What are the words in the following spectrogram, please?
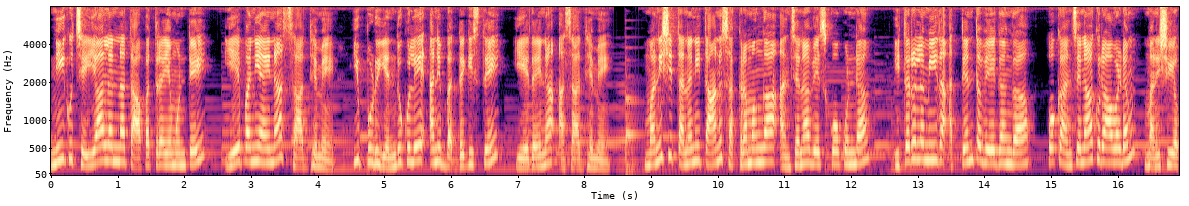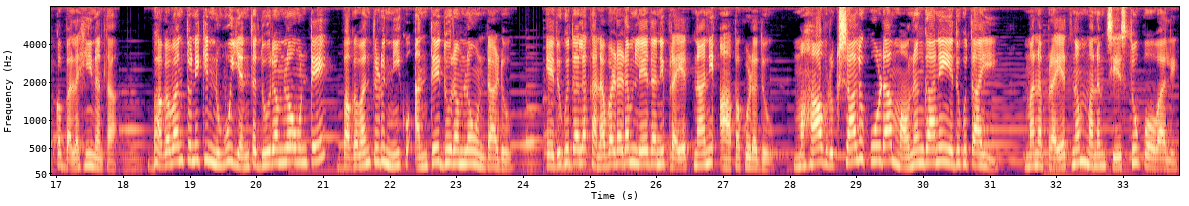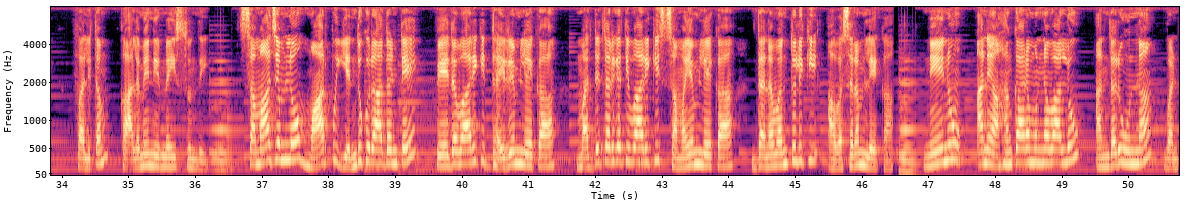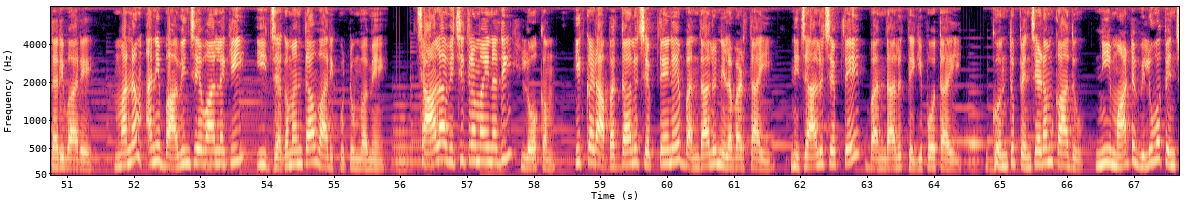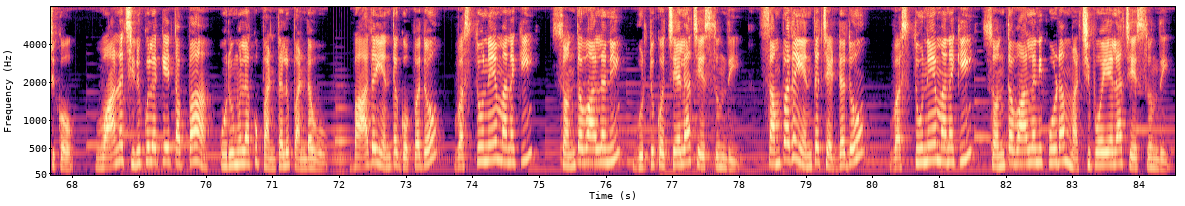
నీకు చెయ్యాలన్న తాపత్రయముంటే ఏ పని అయినా సాధ్యమే. ఇప్పుడు ఎందుకులే అని బద్దగిస్తే ఏదైనా అసాధ్యమే. మనిషి తనని తాను సక్రమంగా అంచనా వేసుకోకుండా ఇతరుల మీద అత్యంత వేగంగా ఒక అంచనాకు రావడం మనిషి యొక్క బలహీనత. భగవంతునికి నువ్వు ఎంత దూరంలో ఉంటే భగవంతుడు నీకు అంతే దూరంలో ఉంటాడు. ఎదుగుదల కనబడడం లేదని ప్రయత్నాన్ని ఆపకూడదు. మహావృక్షాలు కూడా మౌనంగానే ఎదుగుతాయి. మన ప్రయత్నం మనం చేస్తూ పోవాలి. ఫలితం కాలమే నిర్ణయిస్తుంది. సమాజంలో మార్పు ఎందుకు రాదంటే పేదవారికి ధైర్యం లేక మధ్యతరగతి వారికి సమయం లేక ధనవంతులకి అవసరం లేక. నేను అనే అహంకారం ఉన్నవాళ్ళు అందరూ ఉన్న ఒంటరివారే. మనం అని భావించే వాళ్ళకి ఈ జగమంతా వారి కుటుంబమే. చాలా విచిత్రమైనది లోకం. ఇక్కడ అబద్ధాలు చెప్తేనే బంధాలు నిలబడతాయి. నిజాలు చెప్తే బంధాలు తెగిపోతాయి. గొంతు పెంచడం కాదు నీ మాట విలువ పెంచుకో. వాన చినుకులకే తప్ప ఉరుములకు పంటలు పండవు. బాధ ఎంత గొప్పదో వస్తూనే మనకి సొంత వాళ్ళని గుర్తుకొచ్చేలా చేస్తుంది. సంపద ఎంత చెడ్డదో వస్తూనే మనకి సొంత వాళ్ళని కూడా మర్చిపోయేలా చేస్తుంది.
